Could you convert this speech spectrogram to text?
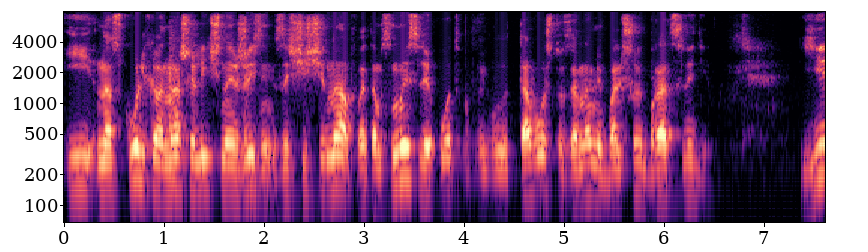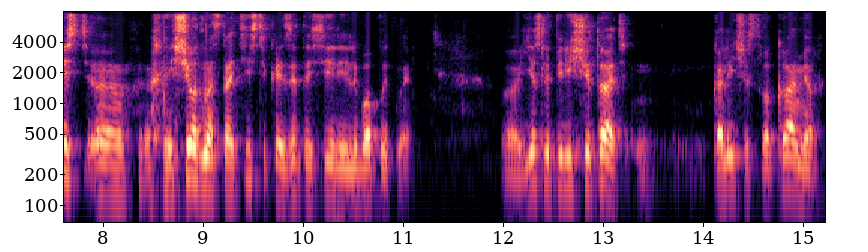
и насколько наша личная жизнь защищена в этом смысле от того, что за нами большой брат следит. Есть э, еще одна статистика из этой серии любопытная. Э, если пересчитать количество камер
